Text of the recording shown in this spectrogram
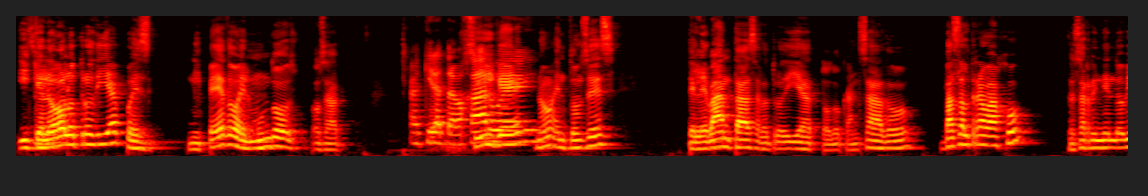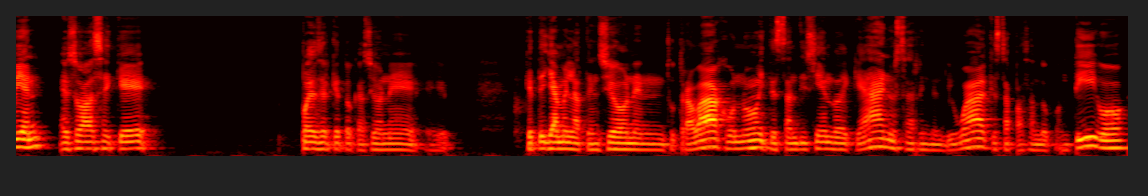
Y que luego al otro día, pues, ni pedo, el mundo, o sea, Hay que ir a trabajar, sigue. ¿no? Entonces, te levantas al otro día todo cansado, vas al trabajo, te estás rindiendo bien, eso hace que puede ser que te ocasione eh, que te llamen la atención en tu trabajo, ¿no? Y te están diciendo de que, ay, no estás rindiendo igual, ¿qué está pasando contigo?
